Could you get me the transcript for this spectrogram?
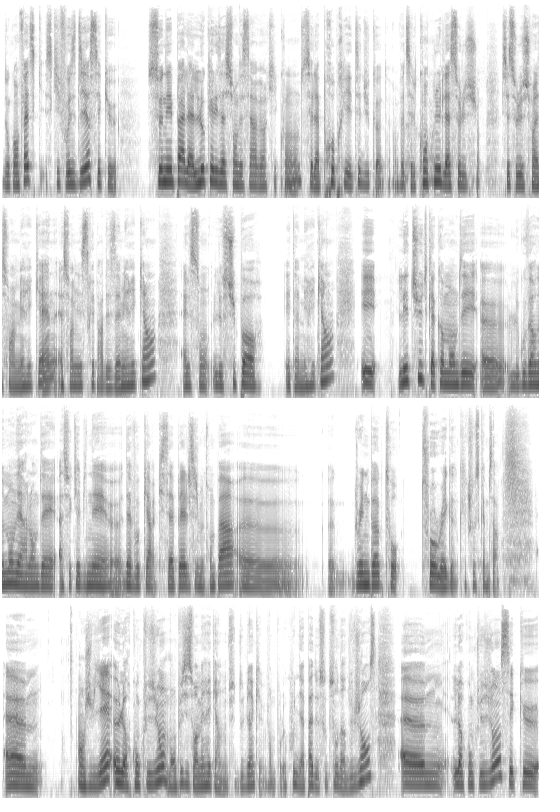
Donc en fait, ce qu'il faut se dire, c'est que ce n'est pas la localisation des serveurs qui compte, c'est la propriété du code. En fait, c'est le contenu de la solution. Ces solutions, elles sont américaines, elles sont administrées par des Américains, elles sont le support est américain et l'étude qu'a commandé euh, le gouvernement néerlandais à ce cabinet euh, d'avocats qui s'appelle, si je me trompe pas, euh, euh Greenberg Traurig, quelque chose comme ça. Euh, en juillet, eux, leur conclusion, bon, en plus ils sont américains, donc je doute bien que bon, pour le coup il n'y a pas de soupçon d'indulgence. leur conclusion, c'est que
